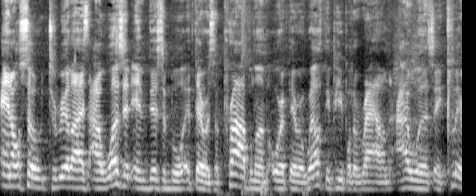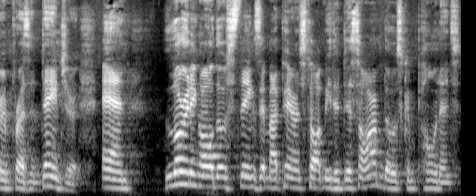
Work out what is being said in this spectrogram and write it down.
and also to realize i wasn't invisible if there was a problem or if there were wealthy people around i was a clear and present danger and learning all those things that my parents taught me to disarm those components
